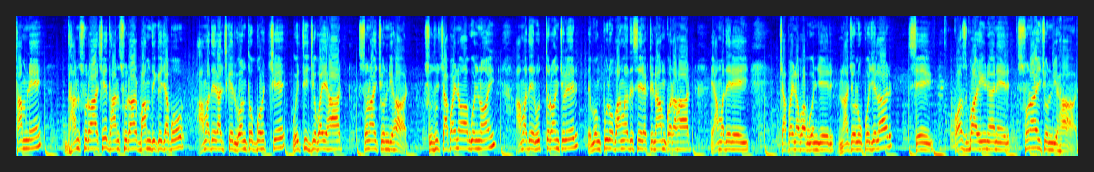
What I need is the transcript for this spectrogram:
সামনে ধানসুরা আছে, ধানসুরার বাম দিকে যাব। আমাদের আজকের গন্তব্য হচ্ছে ঐতিহ্যবাহী হাট, সোনাইচণ্ডী হাট। শুধু চাঁপাইনবাবগঞ্জ নয়, আমাদের উত্তর অঞ্চলের এবং পুরো বাংলাদেশের একটি নাম করা হাট আমাদের এই চাঁপাইনবাবগঞ্জের নাচল উপজেলার সেই কসবা ইউনিয়নের সোনাইচণ্ডী হাট।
